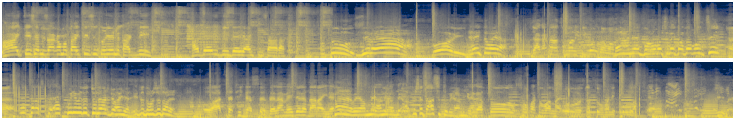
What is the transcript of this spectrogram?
হ্যাঁ আইতেছি আমি জায়গা মতো আইতেছি তুই এনে থাকবি। হ্যাঁ দেই দি দেই আইতেছি সারা জি ভাইয়া। ওই এই তো ভাইয়া। জায়গাটা তোমার কি বললাম ভাই আমি এক বড় সাথে কথা বলছি। হ্যাঁ। জাস্ট এক মিনিট ভিতরে চলে আসবে ভাইয়া একটু ধৈর্য ধরেন। ও আচ্ছা ঠিক আছে। তাহলে আমি এই জায়গায় দাঁড়াই না হ্যাঁ ভাই আমি আমি আপনার সাথে আছি তো ভাই আমি জায়গা তো সোফা টোফা নাই। ও এটা তো মানে খোলা জি ভাই।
